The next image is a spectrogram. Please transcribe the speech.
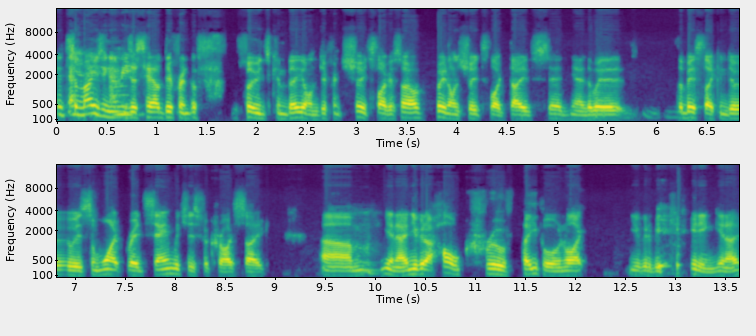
It's Yeah, amazing I mean- just how different the f- foods can be on different shoots. Like I say, I've been on shoots like Dave said, you know, the, where the best they can do is some white bread sandwiches for Christ's sake. Um, you know, and you've got a whole crew of people, and like you're going to be kidding, you know.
